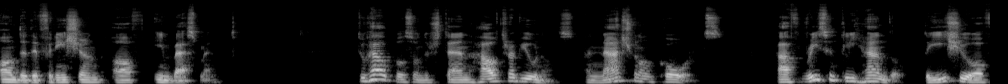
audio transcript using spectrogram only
on the definition of investment. To help us understand how tribunals and national courts have recently handled the issue of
